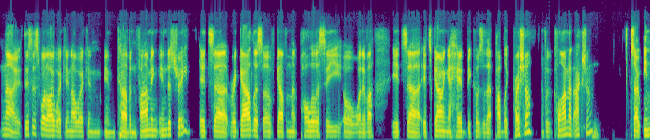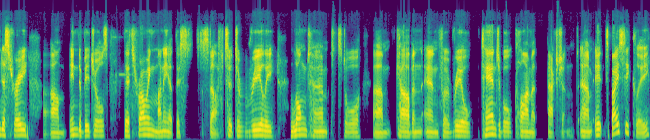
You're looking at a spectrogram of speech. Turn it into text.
no, this is what I work in. I work in, in carbon farming industry. It's uh, regardless of government policy or whatever, it's uh, it's going ahead because of that public pressure for climate action. Mm. So industry, um, individuals, they're throwing money at this stuff to, to really long-term store um, carbon and for real tangible climate action. Um, it's basically,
